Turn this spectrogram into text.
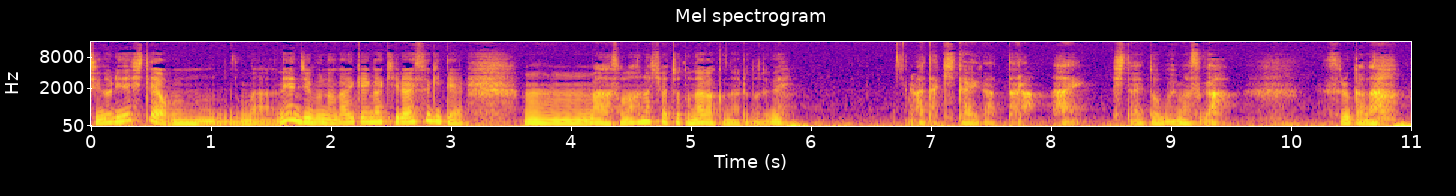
道のりでしたよ。うん。まあね自分の外見が嫌いすぎて。うん。まあその話はちょっと長くなるのでね。また機会があったらはいしたいと思いますがするかな？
